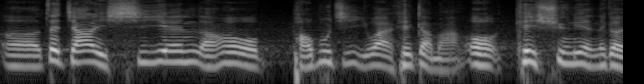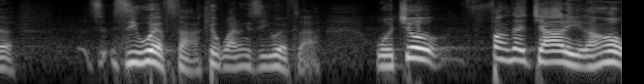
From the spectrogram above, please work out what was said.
呃在家里吸烟，然后跑步机以外，可以干嘛？哦，可以训练那个 Z-Wave 啦，可以玩那个 Z-Wave 啦。我就放在家里，然后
